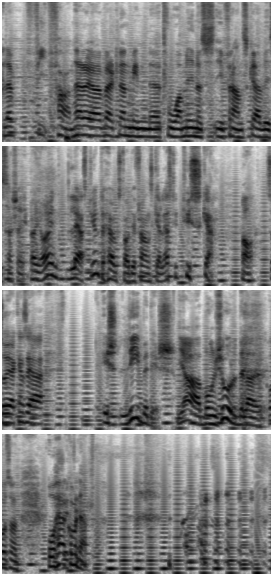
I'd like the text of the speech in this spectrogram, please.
Eller fy fan, här är jag verkligen min eh, tvåa minus i franska visar sig. Ja, jag läste ju inte högstadiefranska, jag läste ju tyska. Ja, Så jag kan säga Ich liebe dich. ja bonjour de la... Och, så. och här kommer den.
